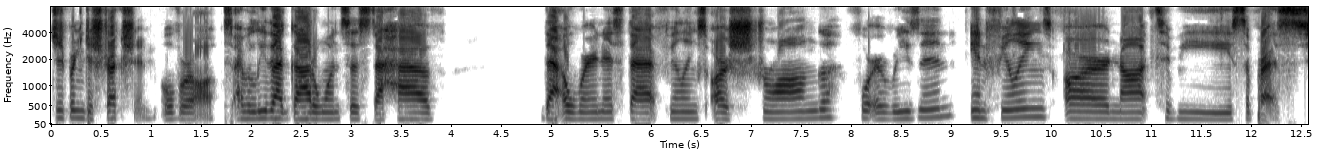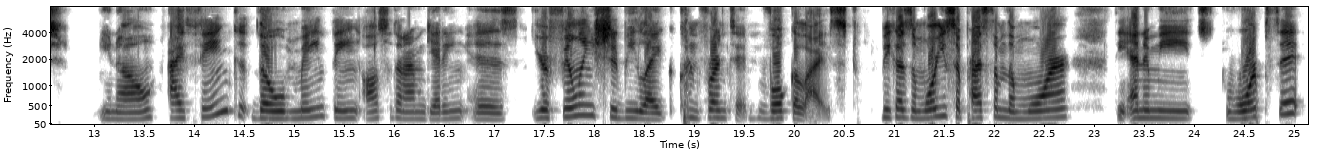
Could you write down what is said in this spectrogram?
just bring destruction overall. I believe that God wants us to have that awareness that feelings are strong for a reason and feelings are not to be suppressed. You know, I think the main thing also that I'm getting is your feelings should be like confronted, vocalized. Because the more you suppress them, the more the enemy warps it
